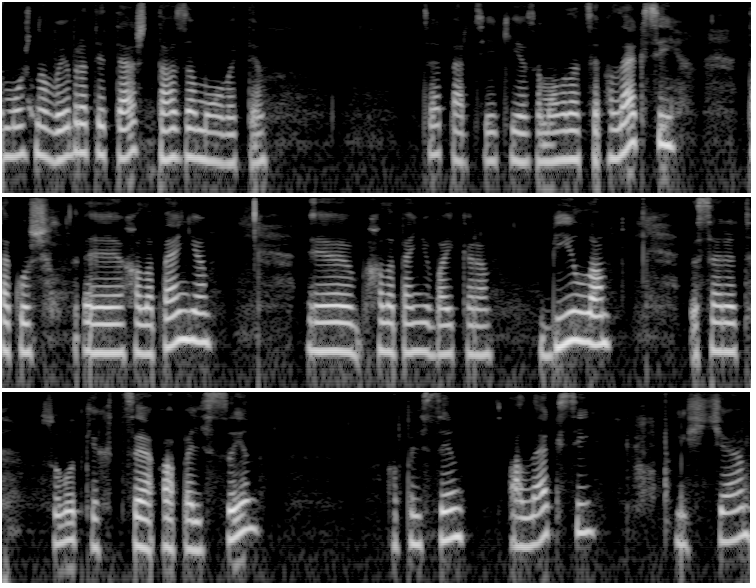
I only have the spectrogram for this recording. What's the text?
можна вибрати теж та замовити. Це перці, які я замовила. Це Алексій, також е, халапеньо, е, халапеньо байкера біла. Серед солодких це апельсин, апельсин Алексій і ще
